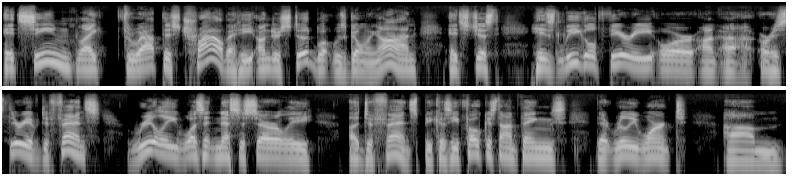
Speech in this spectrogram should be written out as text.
it seemed like throughout this trial that he understood what was going on. It's just his legal theory or uh, or his theory of defense really wasn't necessarily a defense because he focused on things that really weren't um,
